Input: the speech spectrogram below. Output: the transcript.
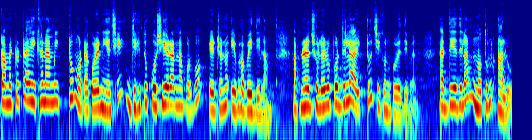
টমেটোটা এখানে আমি একটু মোটা করে নিয়েছি। যেহেতু কষিয়ে রান্না করব, এর জন্য এভাবেই দিলাম। আপনারা ঝোলের উপর দিলে আর একটু চিকন করে দিবেন। আর দিয়ে দিলাম নতুন আলু।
